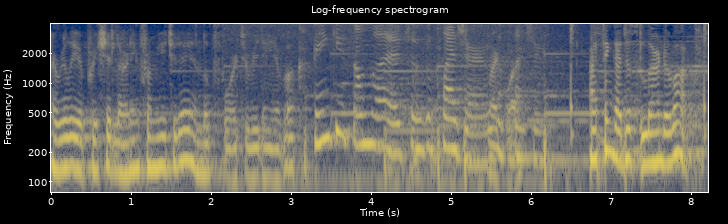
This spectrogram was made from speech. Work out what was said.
I really appreciate learning from you today and look forward to reading your book. Thank you so much. It was a pleasure. It was Likewise. a pleasure. I think I just learned a lot.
